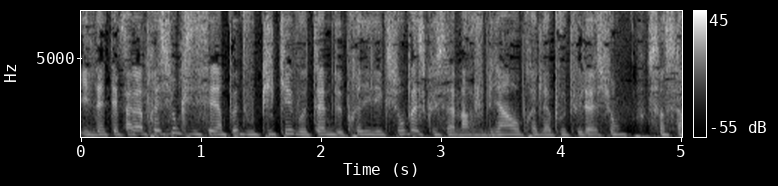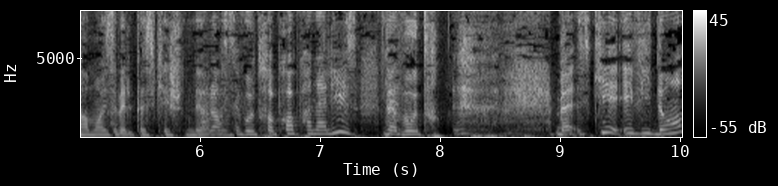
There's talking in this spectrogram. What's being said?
il n'était pas. J'ai l'impression que c'est un peu de vous piquer vos thèmes de prédilection parce que ça marche bien auprès de la population. Sincèrement, Isabelle pasquier Alors c'est votre propre analyse. La vôtre. ben, ce qui est évident,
